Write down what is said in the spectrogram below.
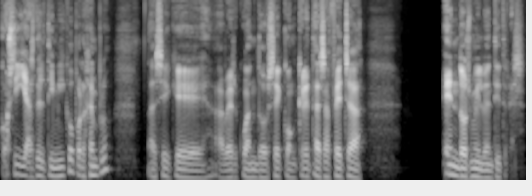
cosillas del Timico, por ejemplo. Así que a ver cuándo se concreta esa fecha en 2023.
